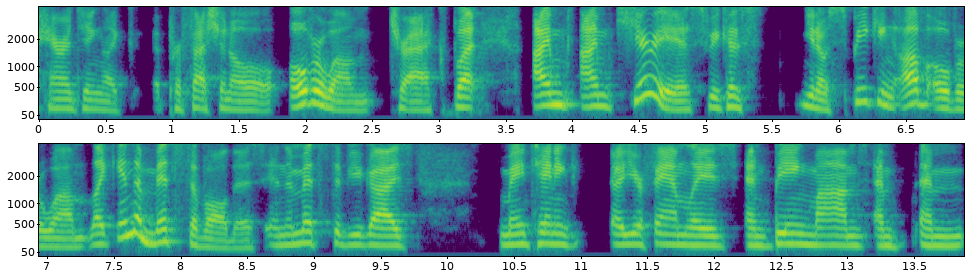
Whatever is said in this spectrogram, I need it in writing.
parenting like professional overwhelm track but I'm I'm curious because you know speaking of overwhelm like in the midst of all this in the midst of you guys maintaining Uh, your families and being moms and and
